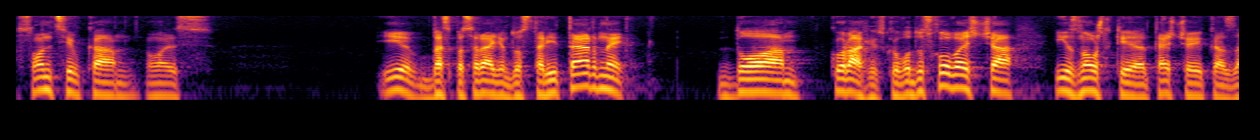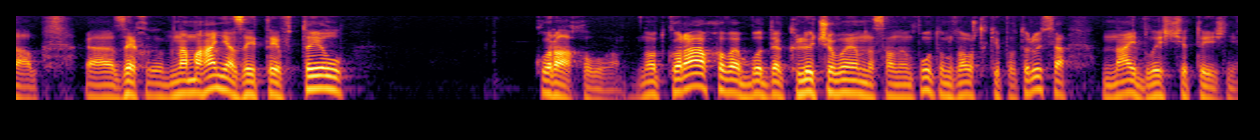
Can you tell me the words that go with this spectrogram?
Сонцівка. Ось. І безпосередньо до Старі Терни, до Курахівського водосховища. І знову ж таки, те, що я казав, е, намагання зайти в тил Курахового. Ну, от Курахове буде ключовим населеним пунктом, знову ж таки, повторюся, найближчі тижні.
